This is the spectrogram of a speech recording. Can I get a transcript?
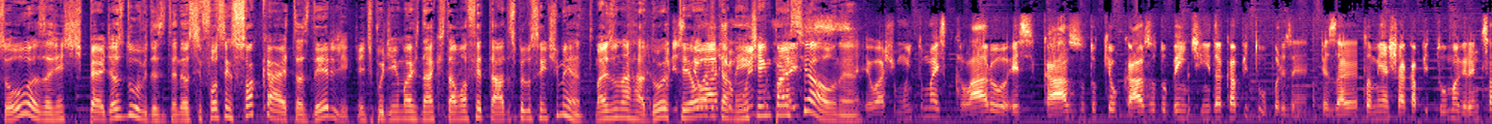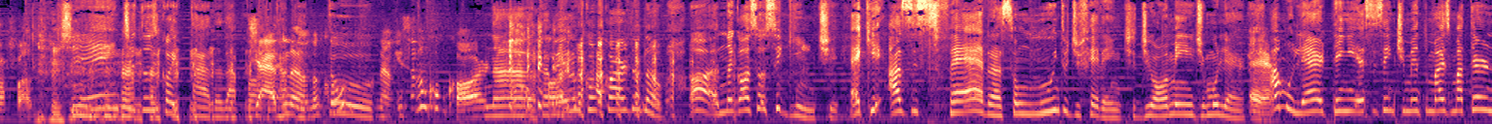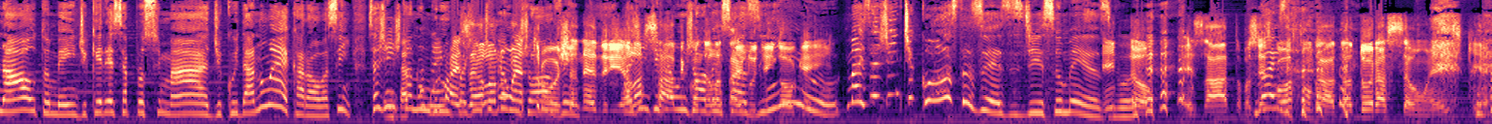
a gente perde as dúvidas, entendeu? Se fossem só cartas dele, a gente podia imaginar que estavam afetados pelo sentimento. Mas o narrador, acho teoricamente, é imparcial, mais- né? Eu acho muito mais claro esse caso do que o caso do Bentinho e da Capitu, por exemplo. Apesar de eu também achar a Capitu uma grande safada. Gente dos coitados da pobre Já, não, não, con- não, isso eu não concordo. Não, eu também não concordo, não. Ó, o negócio é o seguinte: é que as esferas são muito diferentes de homem e de mulher. É. A mulher tem esse sentimento mais maternal também, de querer se aproximar, de cuidar. Não é, Carol? Assim, se a gente tá num Exatamente. grupo, a Mas gente ela vê não um é jovem, trouxa, né, Dri? a Ela sabe um quando ela tá iludindo alguém. sozinho, mas a gente gosta às vezes disso mesmo. Então, exato. Vocês Mas- gostam da, da adoração, é isso que é.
